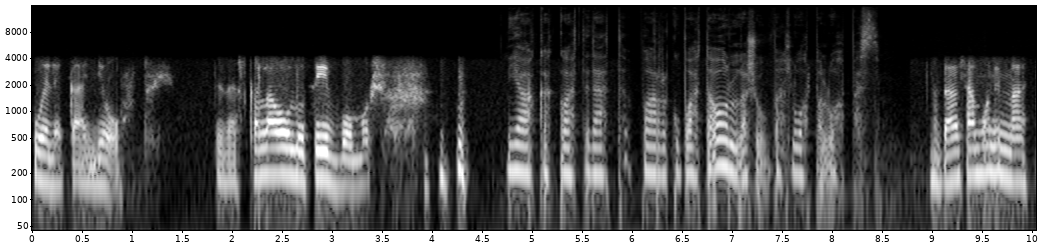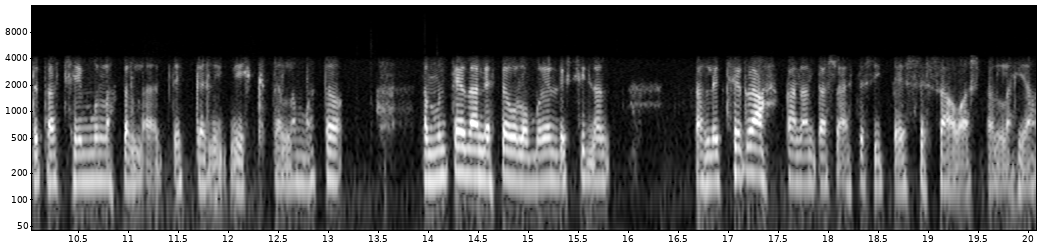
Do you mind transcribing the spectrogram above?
uelekään johtui tätä ollut tivvomus. Jaakka kohti tätä parkupahta olla suva luoppa luoppas. No tämä on semmoinen mä, että tässä ei mulla tällä tekkeri vihkatella, mutta tämä tiedän, että voi olla sillä tälle se rahkanan tässä, että sitten se savastella ja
